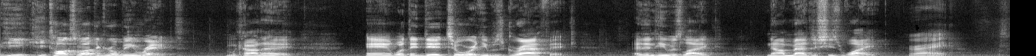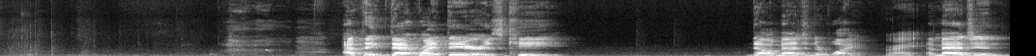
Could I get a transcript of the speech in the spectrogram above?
he he talks about the girl being raped, McConaughey, and what they did to her, and he was graphic, and then he was like, now imagine she's white. Right. I think that right there is key. Now imagine they're white. Right. Imagine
